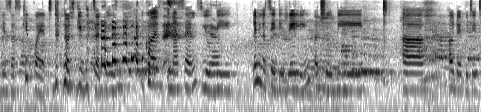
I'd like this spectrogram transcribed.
please just keep quiet. Do not give that advice because, in a sense, you'll Yeah. be. Let me not say derailing, but you'll be. Uh, how do I put it?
